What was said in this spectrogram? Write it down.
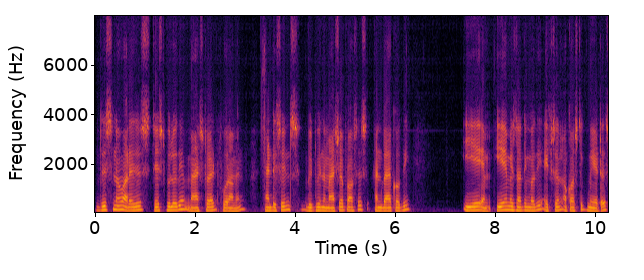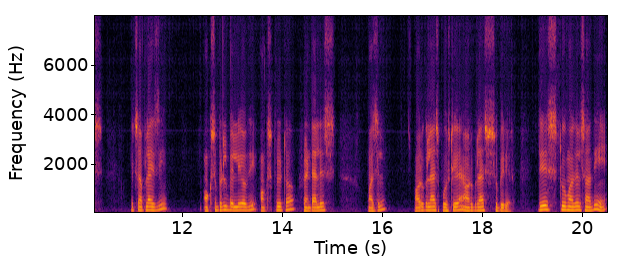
This nerve arises just below the mastoid foramen and descends between the mastoid process and back of the EAM. EAM is nothing but the external acoustic meatus. It supplies the occipital belly of the occipito frontalis muscle, auricularis posterior and auricularis superior. These two muscles are the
